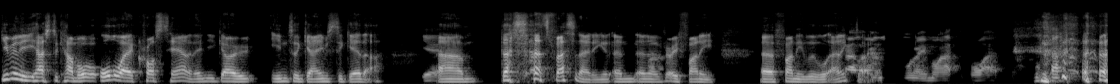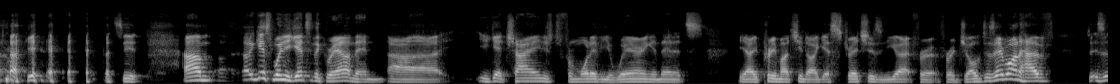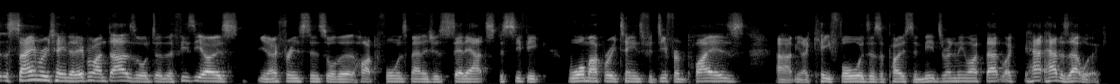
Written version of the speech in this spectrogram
given he has to come all, all the way across town and then you go into games together, Yeah, um, that's that's fascinating and, and a very funny, uh, funny little anecdote. around the corner, he might have to buy it. yeah, that's it. Um, I guess when you get to the ground, then uh, you get changed from whatever you're wearing, and then it's you know pretty much you know I guess stretches and you go out for a, for a jog. Does everyone have? Is it the same routine that everyone does, or do the physios, you know, for instance, or the high performance managers set out specific warm up routines for different players, um, you know, key forwards as opposed to mids or anything like that? Like, how, how does that work?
